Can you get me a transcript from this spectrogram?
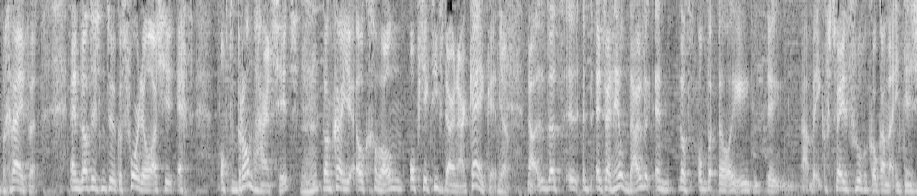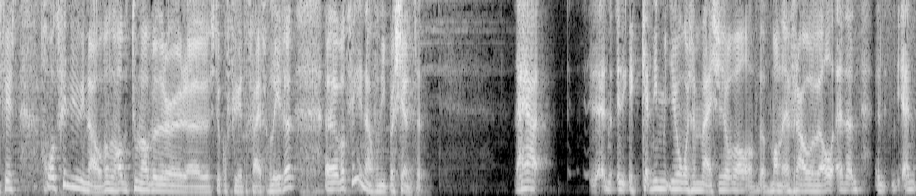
begrijpen. En dat is natuurlijk het voordeel als je echt op de brandhaard zit. Mm -hmm. dan kan je ook gewoon objectief daarnaar kijken. Ja. Nou, dat, het, het, werd heel duidelijk. En dat op nou, een week of twee vroeg ik ook aan de intensivist. Goh, wat vinden jullie nou? Want we hadden, toen hadden we er uh, een stuk of 40, 50 liggen. Uh, wat vind je nou van die patiënten? Nou ja, ik ken die jongens en meisjes al mannen en vrouwen wel. En dan, en,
